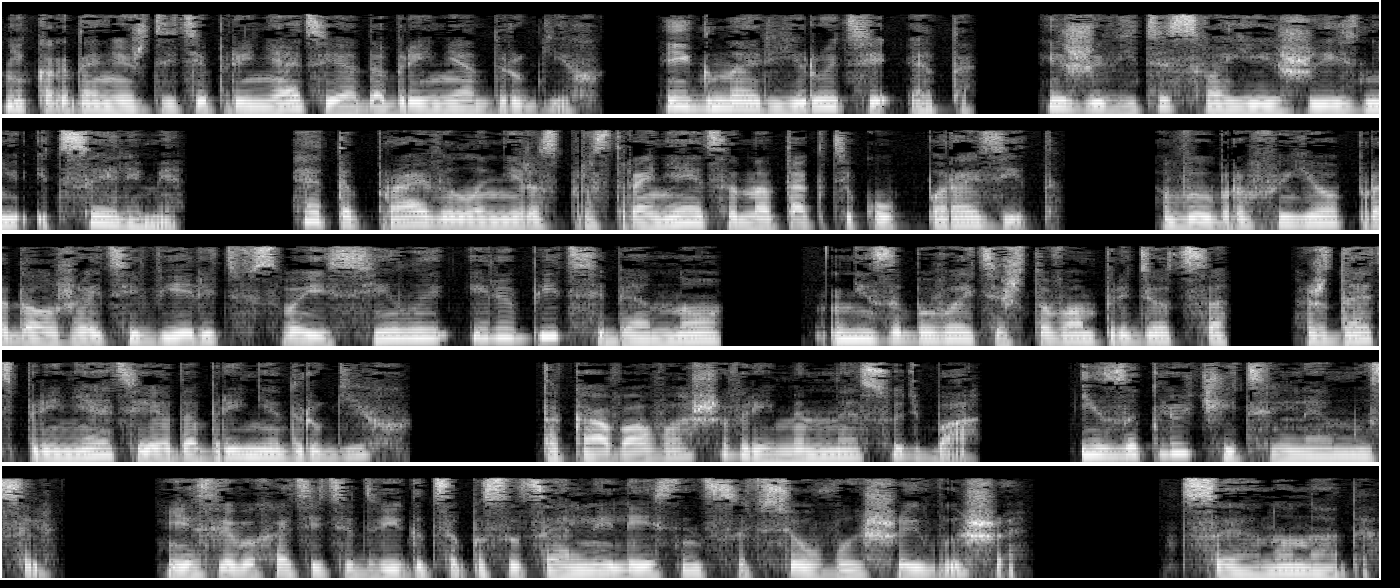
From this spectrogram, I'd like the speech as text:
Никогда не ждите принятия и одобрения от других. Игнорируйте это и живите своей жизнью и целями. Это правило не распространяется на тактику «паразит». Выбрав ее, продолжайте верить в свои силы и любить себя, но не забывайте, что вам придется ждать принятия и одобрения других. Такова ваша временная судьба. И заключительная мысль. Если вы хотите двигаться по социальной лестнице все выше и выше, цену надо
